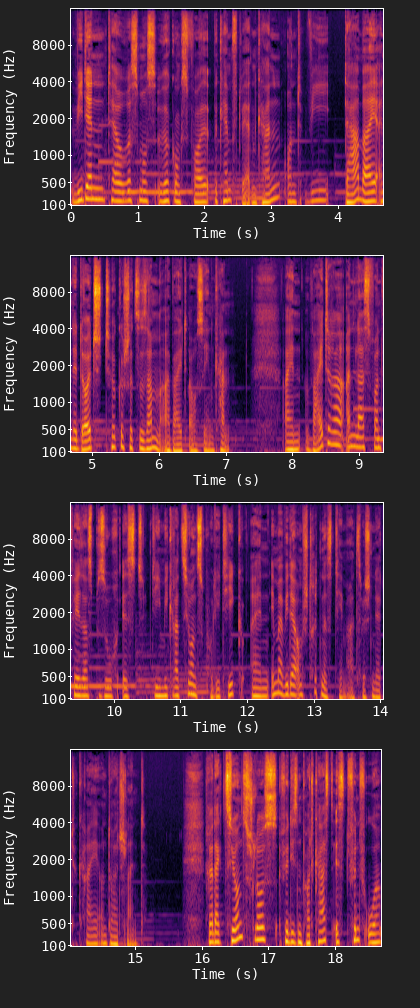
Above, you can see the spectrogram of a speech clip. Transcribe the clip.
wie denn Terrorismus wirkungsvoll bekämpft werden kann und wie dabei eine deutsch-türkische Zusammenarbeit aussehen kann. Ein weiterer Anlass von Fesers Besuch ist die Migrationspolitik, ein immer wieder umstrittenes Thema zwischen der Türkei und Deutschland. Redaktionsschluss für diesen Podcast ist 5 Uhr.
